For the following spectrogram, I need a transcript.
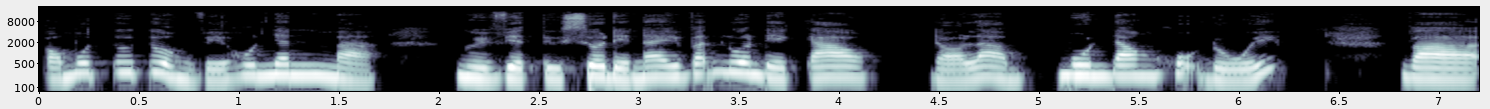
có một tư tưởng về hôn nhân mà người Việt từ xưa đến nay vẫn luôn đề cao, đó là môn đăng hộ đối. Và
